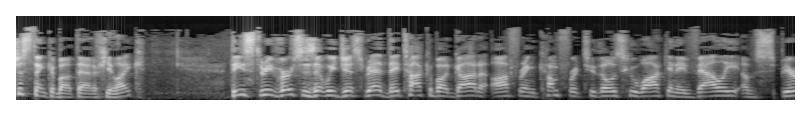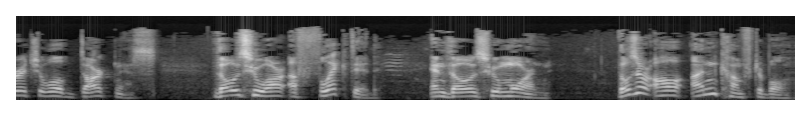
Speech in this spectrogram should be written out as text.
Just think about that if you like. These three verses that we just read, they talk about God offering comfort to those who walk in a valley of spiritual darkness, those who are afflicted, and those who mourn. Those are all uncomfortable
